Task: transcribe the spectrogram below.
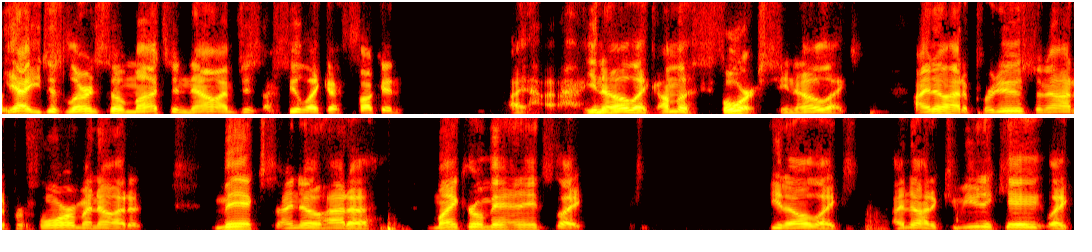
yeah, you just learn so much. And now I'm just, I feel like I fucking, I, I, you know, like I'm a force, you know, like I know how to produce, I know how to perform, I know how to mix, I know how to micromanage, like, you know, like I know how to communicate, like,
